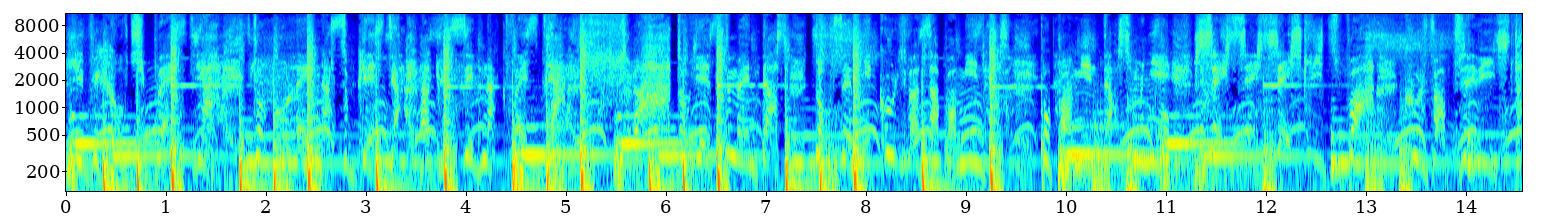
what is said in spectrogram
I wychodzi jest mentarz, dobrze mnie kurwa zapamiętasz. Popamiętasz mnie. 666 liczba. Kurwa przelicz to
